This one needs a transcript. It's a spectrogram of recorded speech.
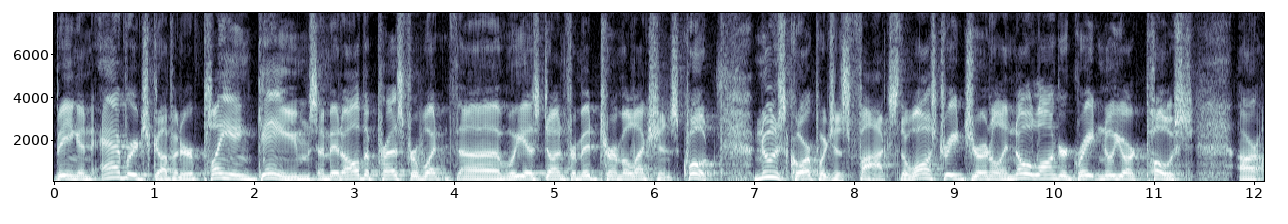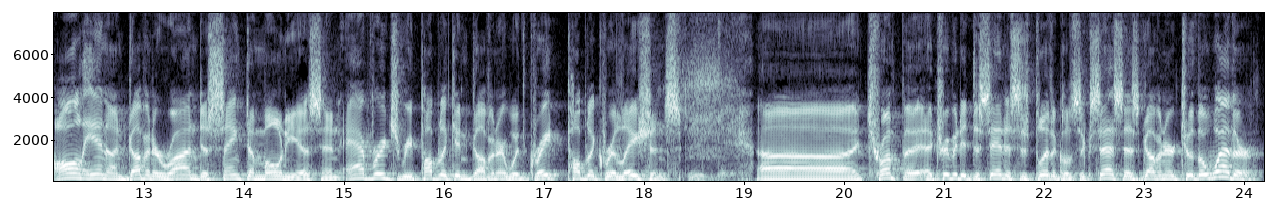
being an average governor playing games amid all the press for what he has done for midterm elections. Quote: News Corp, which is Fox, the Wall Street Journal, and no longer Great New York Post are all in on Governor Ron DeSanctimonious, an average Republican governor with great public relations. Trump attributed DeSantis' political success as governor to the weather.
